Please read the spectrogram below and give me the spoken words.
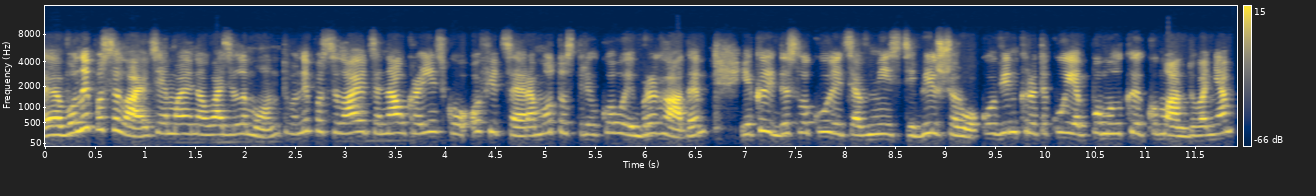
Е, Вони посилаються, я маю на увазі Лемонт. Вони посилаються на українського офіцера мотострілкової бригади, який дислокується в місті більше року. Він критикує помилки командування,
